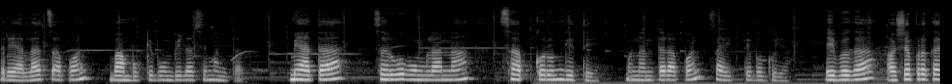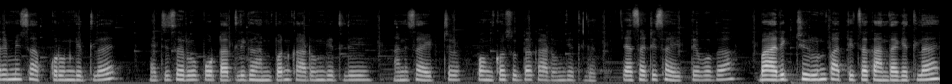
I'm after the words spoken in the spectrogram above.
तर यालाच आपण बांबुके बोंबील असे म्हणतात. मी आता सर्व बोंबलांना साफ करून घेते. मग नंतर आपण साहित्य बघूया. हे बघा अशा प्रकारे मी साफ करून घेतलं आहे याची सर्व पोटातली घाण पण काढून घेतली आणि साईडचे पंखसुद्धा काढून घेतलेत. त्यासाठी साहित्य बघा. बारीक चिरून पातीचा कांदा घेतला आहे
